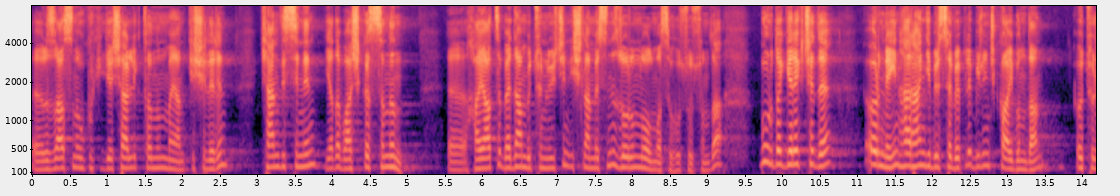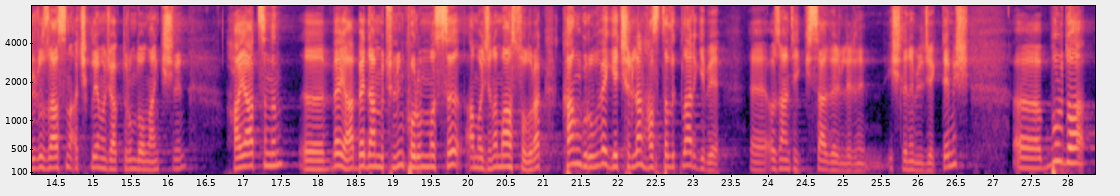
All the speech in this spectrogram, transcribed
e, rızasına hukuki geçerlik tanınmayan kişilerin kendisinin ya da başkasının e, hayatı beden bütünlüğü için işlenmesinin zorunlu olması hususunda. Burada gerekçe de örneğin herhangi bir sebeple bilinç kaybından ötürü rızasını açıklayamayacak durumda olan kişinin hayatının e, veya beden bütünlüğünün korunması amacına mahsus olarak kan grubu ve geçirilen hastalıklar gibi e, özel nitelik kişisel verilerin işlenebilecek demiş. E, Burada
